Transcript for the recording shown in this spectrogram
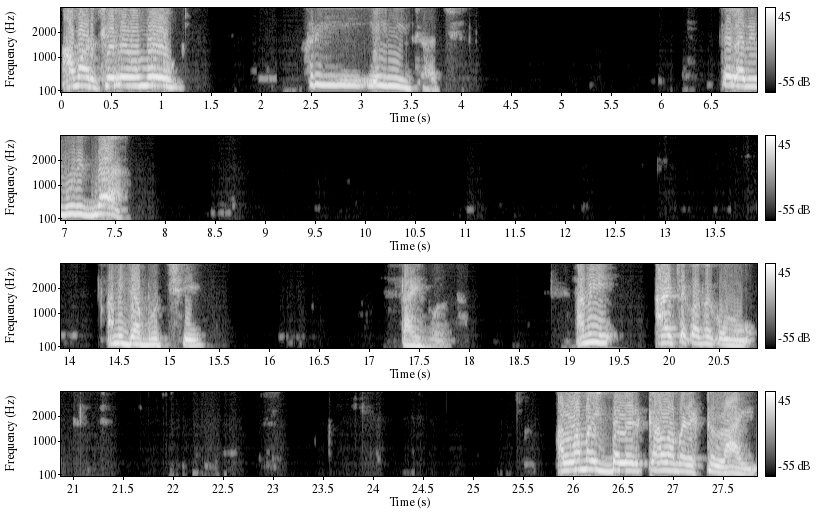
আমার ছেলে অমুক। আরে, এই নিয়ে কাজ তাহলে আমি মুড়িদ না? আমি যা বুঝছি। তাই বললাম আমি আরেকটা কথা কমু। আল্লামা ইকবালের কালামের একটা লাইন,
